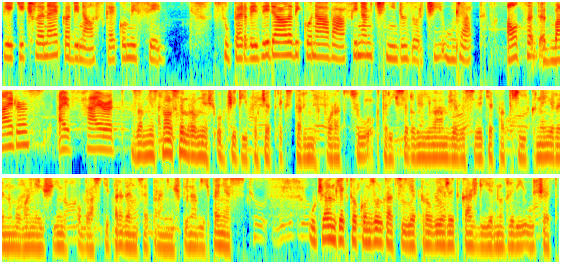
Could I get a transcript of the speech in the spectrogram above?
pětičlené kardinálské komisi. Supervizi dále vykonává finanční dozorčí úřad. Zaměstnal jsem rovněž určitý počet externích poradců, o kterých se domnívám, že ve světě patří k nejrenomovanějším v oblasti prevence praní špinavých peněz. Účelem těchto konzultací je prověřit každý jednotlivý účet,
